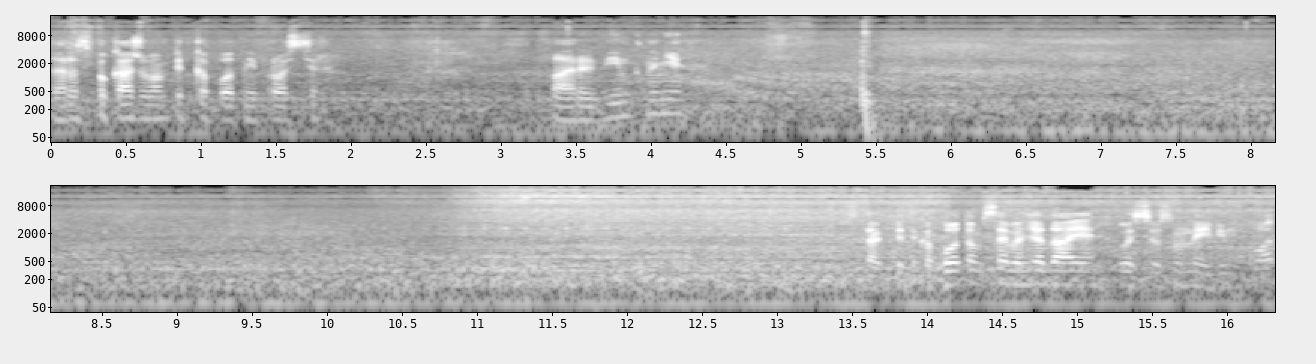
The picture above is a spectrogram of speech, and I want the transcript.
Зараз покажу вам підкапотний простір. Фари ввімкнені. Так, під капотом все виглядає. Ось основний він-код.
